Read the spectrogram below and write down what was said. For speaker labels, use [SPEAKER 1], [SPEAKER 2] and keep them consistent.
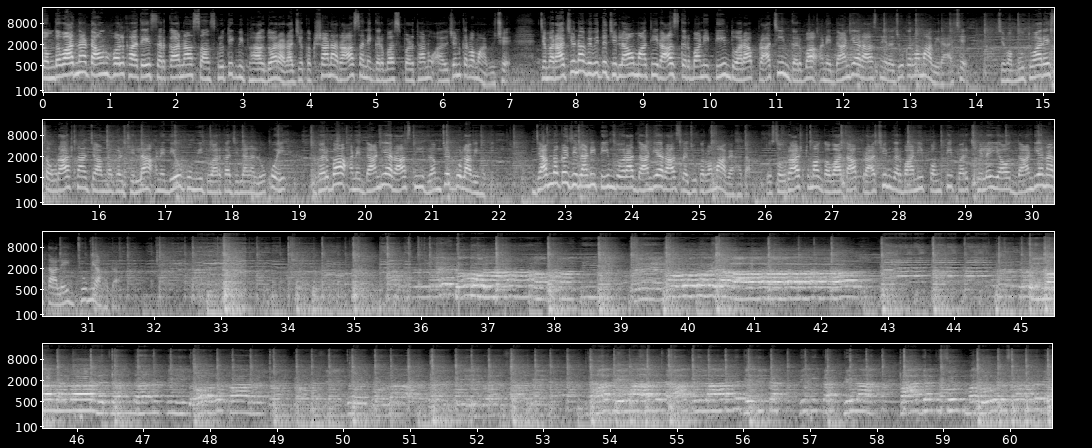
[SPEAKER 1] તો અમદાવાદના town hall ખાતે સરકારના સાંસ્કૃતિક વિભાગ દ્વારા રાજ્ય કક્ષાના રાસ અને ગરબા સ્પર્ધાનું આયોજન કરવામાં આવ્યું છે, જેમાં રાજ્યના વિવિધ જિલ્લાઓમાંથી રાસ ગરબાની ટીમ દ્વારા પ્રાચીન ગરબા અને દાંડિયા રાસને રજૂ કરવામાં આવી રહ્યા છે, જેમાં બુધવારે સૌરાષ્ટ્રના જામનગર જિલ્લા અને દેવભૂમિ દ્વારકા જિલ્લાના લોકોએ ગરબા અને દાંડિયા રાસની રમઝટ બોલાવી હતી. જામનગર જિલ્લાની ટીમ દ્વારા દાંડિયા રાસ રજૂ કરવામાં આવ્યા હતા. તો સૌરાષ્ટ્રમાં ગવાતા પ્રાચીન ગરબાની પંક્તિ પર ખેલૈયાઓ દાંડિયાના તાલે ઝૂમ્યા હતા.
[SPEAKER 2] લાલ Paga por todas as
